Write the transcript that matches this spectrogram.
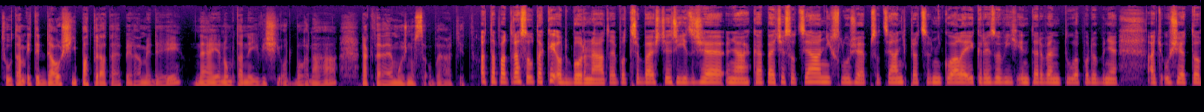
jsou tam i ty další patra té pyramidy, ne jenom ta nejvyšší odborná, na které je možno se obrátit. A ta patra jsou taky odborná, to je potřeba ještě říct, že nějaká péče sociálních služeb, sociálních pracovníků, ale i krizových interventů a podobně, ať už je to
